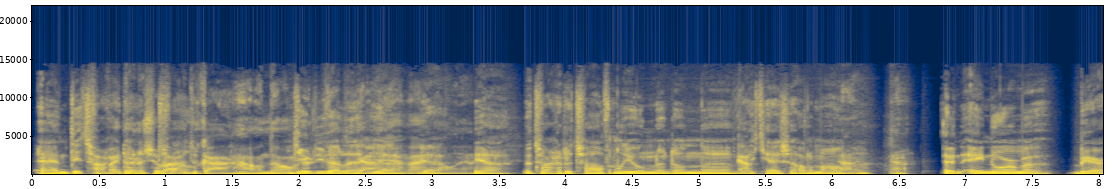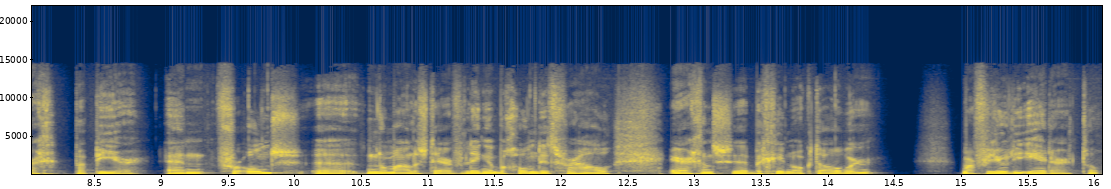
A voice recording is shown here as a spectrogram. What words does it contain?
En dit maar waren wij kunnen ze wel uit 12 elkaar halen dan. Jullie wel, hè? Ja, ja, wij ja, wel, ja. het waren er 12 miljoen. En dan weet jij ze allemaal. Ja. Een enorme berg papier. En voor ons, eh, normale stervelingen, begon dit verhaal ergens eh, begin oktober. Maar voor jullie eerder, toch?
